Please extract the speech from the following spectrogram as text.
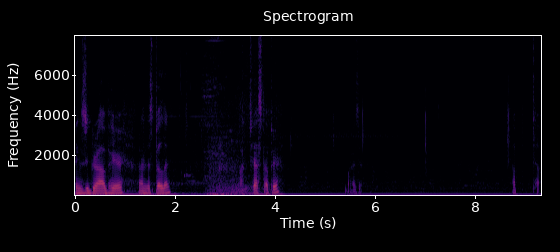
Things to grab here around this building. Lock chest up here. Where is it? Up top.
